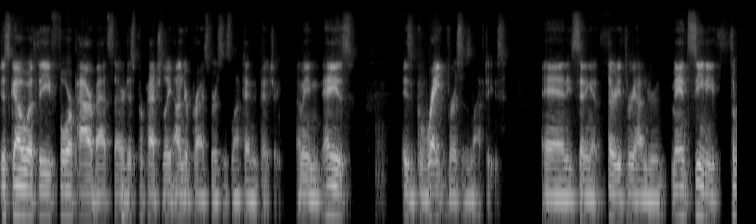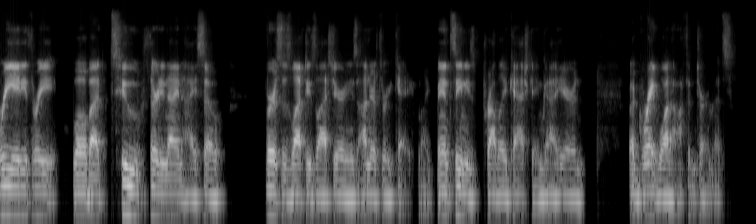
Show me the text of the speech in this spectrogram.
just go with the four power bats that are just perpetually underpriced versus left-handed pitching. I mean, Hayes is great versus lefties, and he's sitting at 3,300. Mancini 383 Woba 239 ISO versus lefties last year, and he's under 3K. Like Mancini's probably a cash game guy here and a great one off in tournaments.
